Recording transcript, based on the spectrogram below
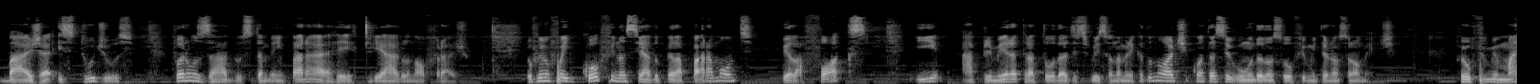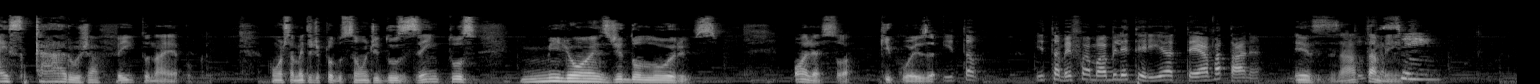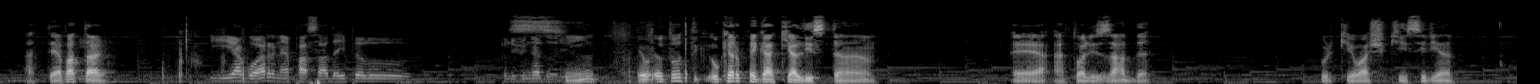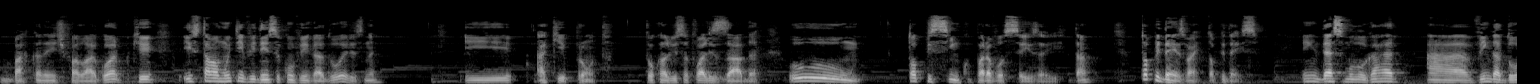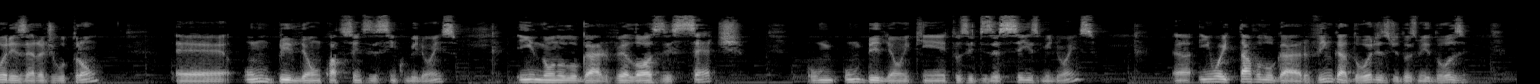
Baja Studios foram usados também para recriar o naufrágio. O filme foi cofinanciado pela Paramount, pela Fox e a primeira tratou da distribuição na América do Norte, enquanto a segunda lançou o filme internacionalmente. Foi o filme mais caro já feito na época, com um orçamento de produção de 200 milhões de dólares. Olha só, que coisa. E, tam e também foi a maior bilheteria até Avatar, né? Exatamente. Sim. Até Avatar. E agora, né, passada aí pelo pelos Vingadores. Sim. Eu, eu, tô, eu quero pegar aqui a lista é, atualizada, porque eu acho que seria bacana a gente falar agora, porque isso estava muito em evidência com Vingadores, né? E aqui, pronto. Tô com a lista atualizada. O top 5 para vocês aí, tá? Top 10, vai, top 10. Em décimo lugar, a Vingadores Era de Ultron, é, 1 bilhão 405 milhões. Em nono lugar, Velozes 7, 1, 1 bilhão e 516 milhões. Uh, em oitavo lugar, Vingadores de 2012,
